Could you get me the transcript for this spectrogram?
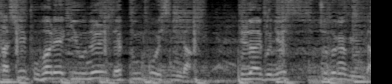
다시 부활의 기운을 내뿜고 있습니다. 딜라이브 뉴스 조성혁입니다.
